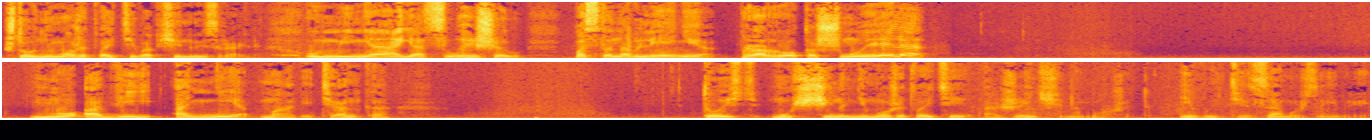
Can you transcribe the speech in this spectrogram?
что он не может войти в общину Израиля. У меня, я слышал, постановление пророка Шмуэля Моави, а не Моавитянка. То есть мужчина не может войти, а женщина может и выйти замуж за еврея.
